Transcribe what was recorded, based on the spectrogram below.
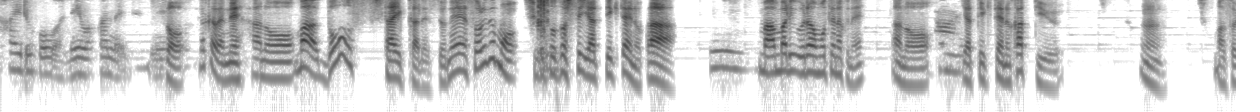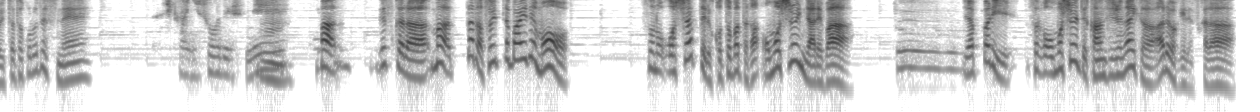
入る方はね、わかんないですね。そう。だからね、あの、まあ、どうしたいかですよね。それでも仕事としてやっていきたいのか、うん。まあ、あんまり裏表なくね、あの、はいやっていきたいのかっていう、うん。まあ、そういったところですね。確かにそうですね。うん。まあ、ですから、まあ、ただそういった場合でも、そのおっしゃってる言葉とか面白いんであれば、うん。やっぱり、それが面白いって感じる何かがあるわけですから、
